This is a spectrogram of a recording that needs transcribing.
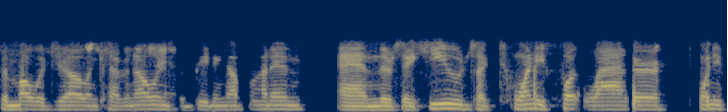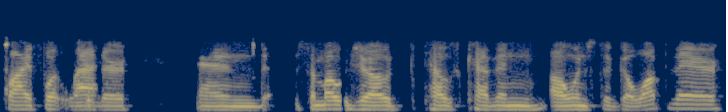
Samoa Joe and Kevin Owens are beating up on him. And there's a huge, like 20 foot ladder, 25 foot ladder, and Samoa Joe tells Kevin Owens to go up there,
